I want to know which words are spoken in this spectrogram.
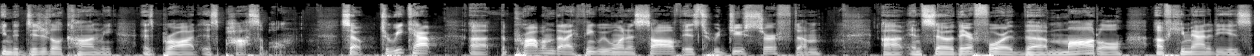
in the digital economy as broad as possible. So to recap uh, the problem that i think we want to solve is to reduce serfdom uh, and so therefore the model of humanity is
